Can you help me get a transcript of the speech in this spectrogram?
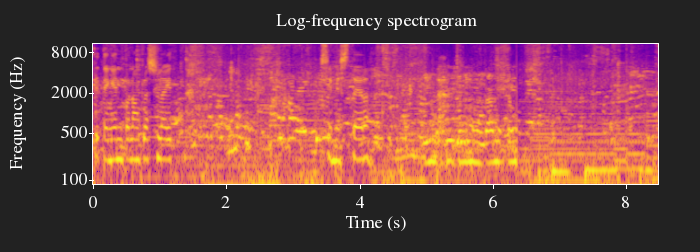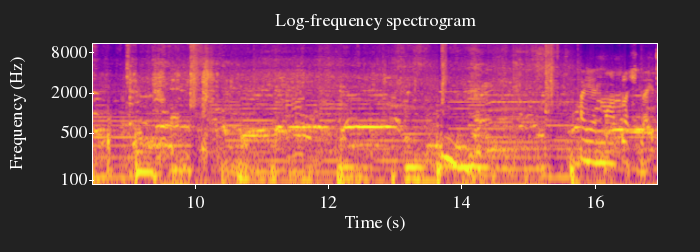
Titingin po ng flashlight. Si Mister. Yung gamit ng Ayan mga flashlight.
